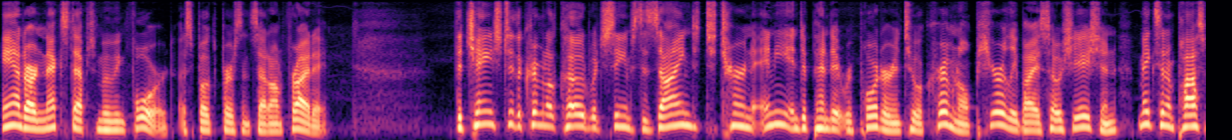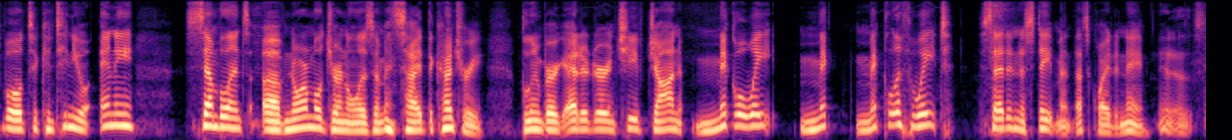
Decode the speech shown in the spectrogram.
and our next steps moving forward, a spokesperson said on Friday. The change to the criminal code, which seems designed to turn any independent reporter into a criminal purely by association, makes it impossible to continue any semblance of normal journalism inside the country. Bloomberg editor in chief John Micklethwait, Mick, Micklethwait said in a statement. That's quite a name. It is.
